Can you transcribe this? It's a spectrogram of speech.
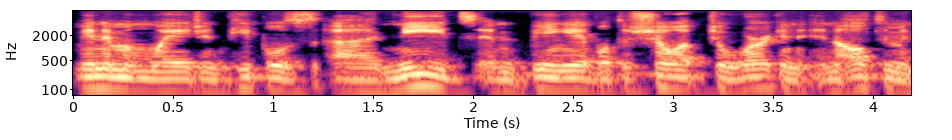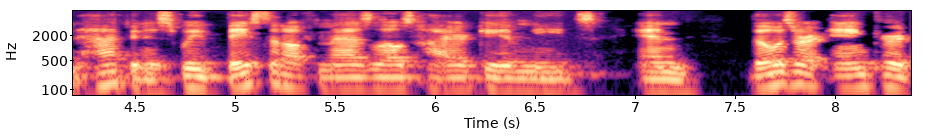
minimum wage and people's uh, needs and being able to show up to work and, and ultimate happiness. We based it off Maslow's hierarchy of needs, and those are anchored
